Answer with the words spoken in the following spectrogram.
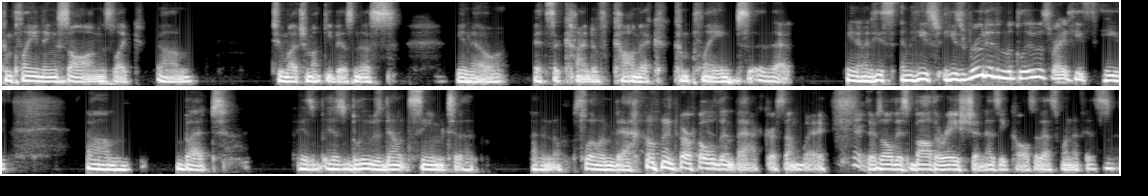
complaining songs like um, Too Much Monkey Business, you know, it's a kind of comic complaint that you know, and he's and he's he's rooted in the blues, right? He's he's, um, but his his blues don't seem to, I don't know, slow him down or hold him back or some way. There's all this botheration, as he calls it. That's one of his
